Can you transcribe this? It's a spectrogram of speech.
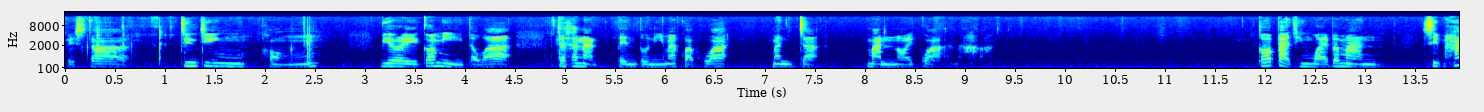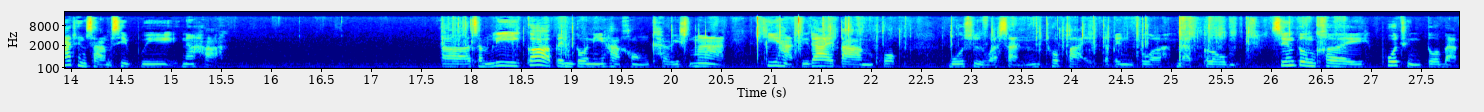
f e s t a จริงๆของ b i o r e ก็มีแต่ว่าจะถนัดเป็นตัวนี้มากกว่าเพราะว่ามันจะมันน้อยกว่านะคะ ก็แปะทิ้งไว้ประมาณ 15-30 วินะคะสำลีก็เป็นตัวนี้ค่ะของ Charisma ที่หาซื้อได้ตามพวกบูชหรือวัสันทั่วไปจะเป็นตัวแบบกลม ซึ่งตุงเคยพูดถึงตัวแบบ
